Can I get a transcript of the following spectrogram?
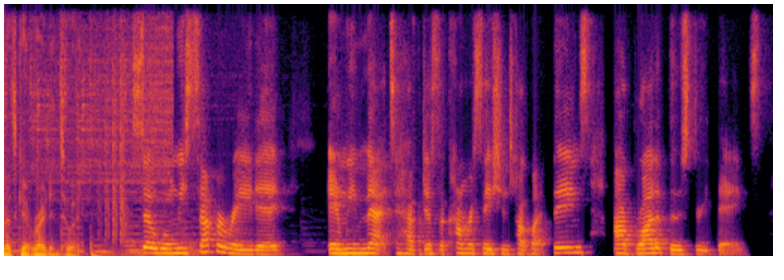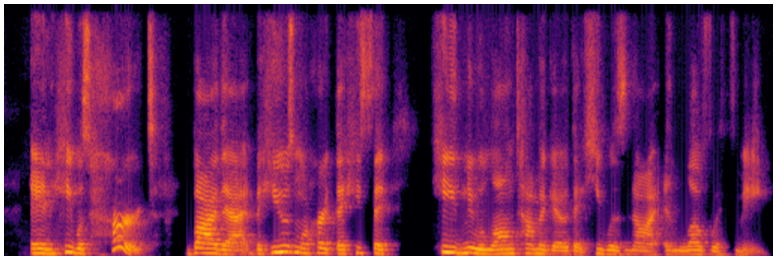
let's get right into it. So when we separated and we met to have just a conversation, talk about things, I brought up those three things. And he was hurt by that, but he was more hurt that he said, he knew a long time ago that he was not in love with me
